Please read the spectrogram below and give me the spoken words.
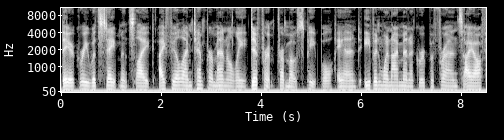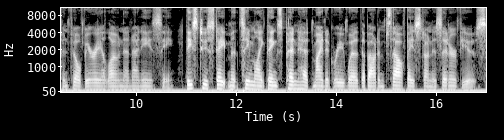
They agree with statements like, I feel I'm temperamentally different from most people, and even when I'm in a group of friends, I often feel very alone and uneasy. These two statements seem like things Pinhead might agree with about himself based on his interviews.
